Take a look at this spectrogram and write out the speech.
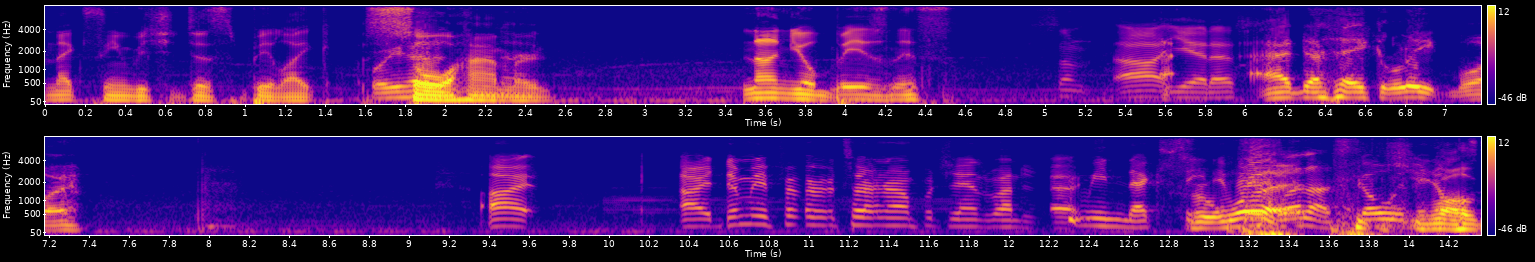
Next scene, we should just be like so headed tonight? hammered. None your business. Some. Ah, yeah, that's. I had to take a leak, boy. All right. All right. Do me a favor. Turn around. Put your hands behind your back. I back. mean, next For scene. if what? let us go, they Well,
